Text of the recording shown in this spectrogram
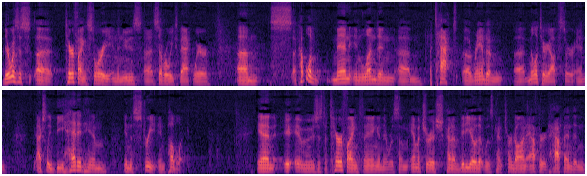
there was this uh, terrifying story in the news uh, several weeks back where um, a couple of men in London um, attacked a random uh, military officer and actually beheaded him in the street in public. And it, it, was just a terrifying thing, and there was some amateurish kind of video that was kind of turned on after it happened, and,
